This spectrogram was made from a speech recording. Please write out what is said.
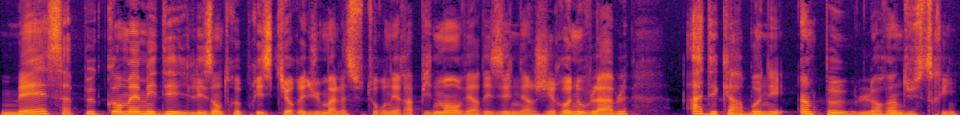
Mais ça peut quand même aider les entreprises qui auraient du mal à se tourner rapidement vers des énergies renouvelables à décarboner un peu leur industrie.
